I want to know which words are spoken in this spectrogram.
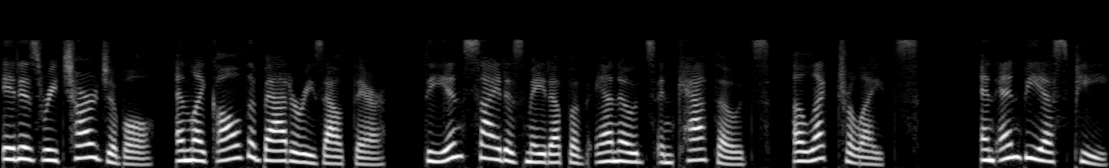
It is rechargeable, and like all the batteries out there, the inside is made up of anodes and cathodes, electrolytes, and NBSP.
